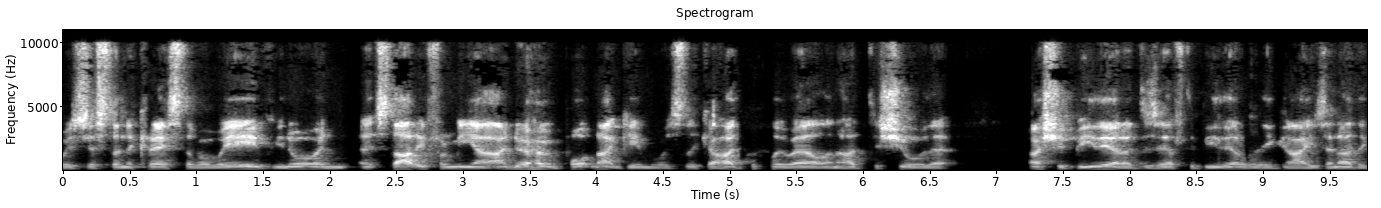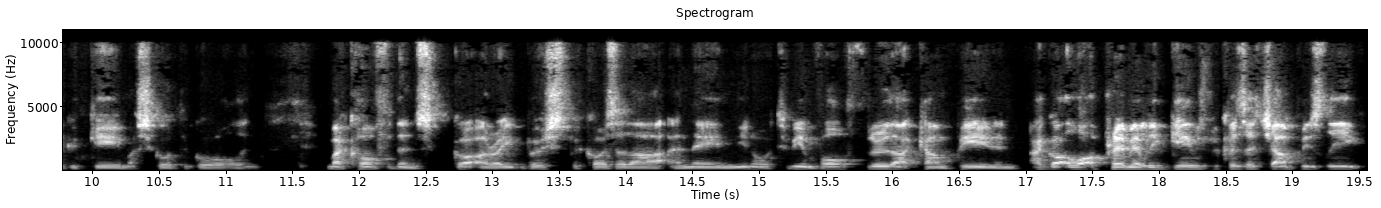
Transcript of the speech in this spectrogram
was just on the crest of a wave, you know. And it started for me. I, knew how important that game was. Like I had to play well, and I had to show that I should be there. I deserve to be there with the guys. And I had a good game. I scored the goal, and my confidence got a right boost because of that. And then you know to be involved through that campaign, and I got a lot of Premier League games because of Champions League.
